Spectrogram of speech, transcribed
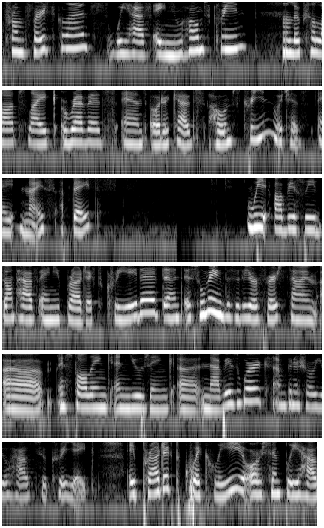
From first glance, we have a new home screen. It looks a lot like Revit's and AutoCAD's home screen, which is a nice update. We obviously don't have any projects created, and assuming this is your first time uh, installing and using uh, Navisworks, I'm going to show you how to create a project quickly or simply how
